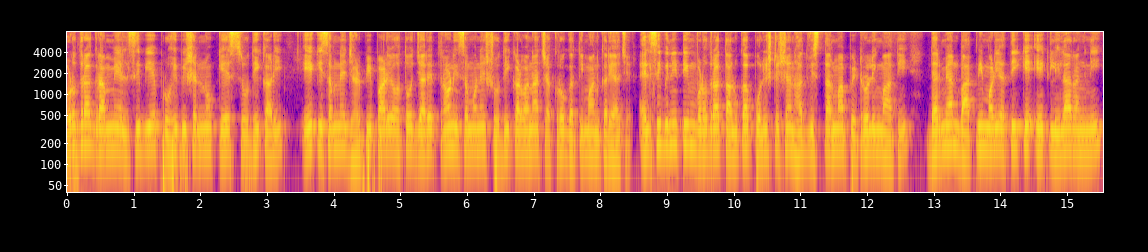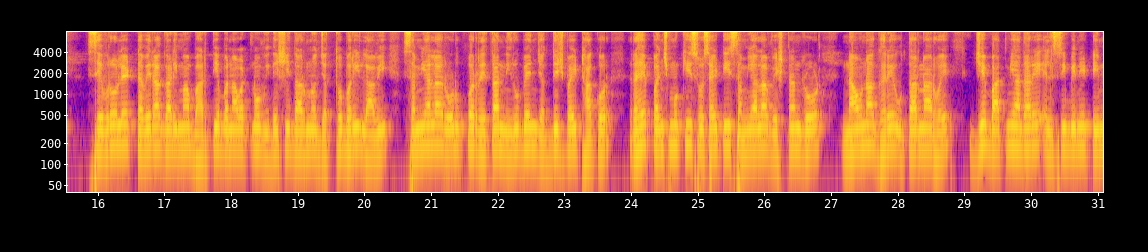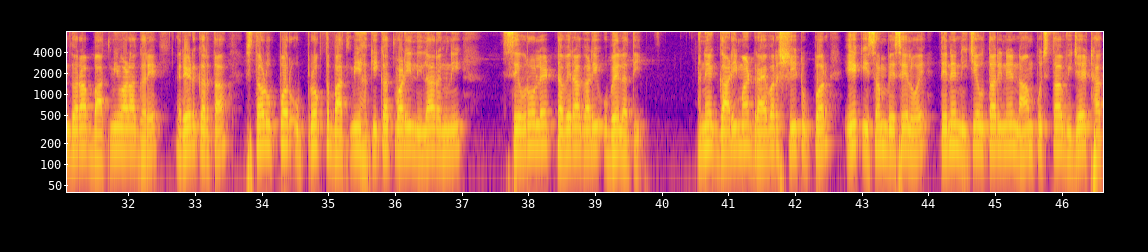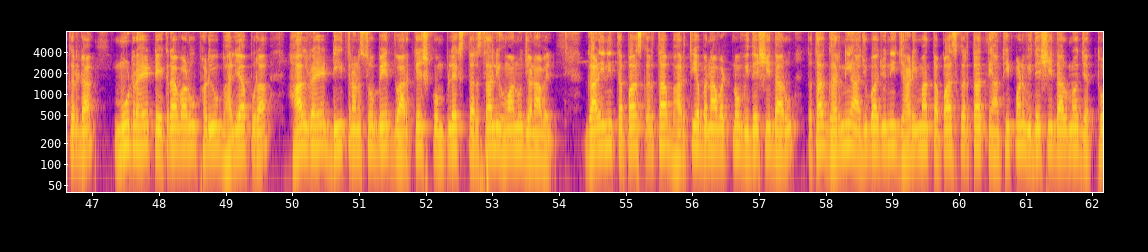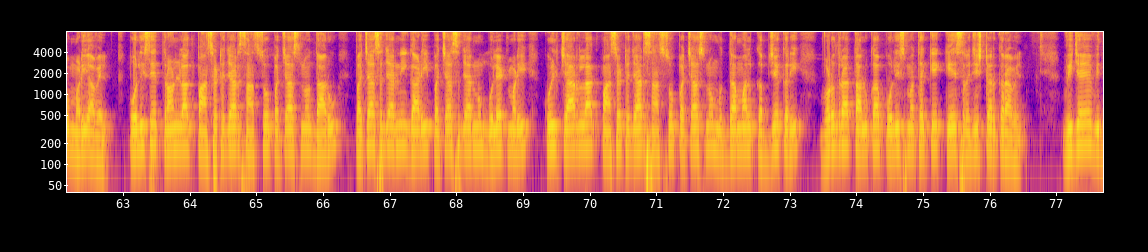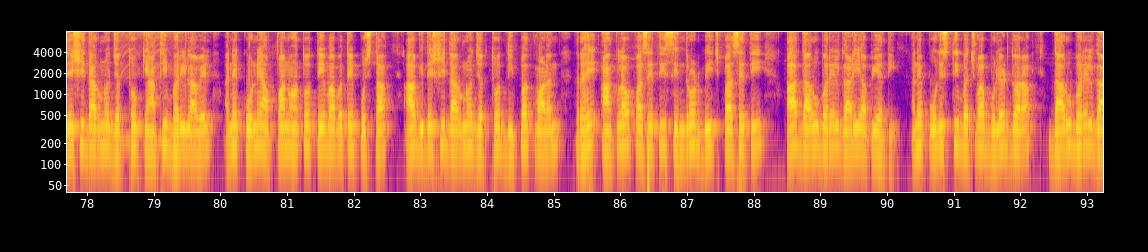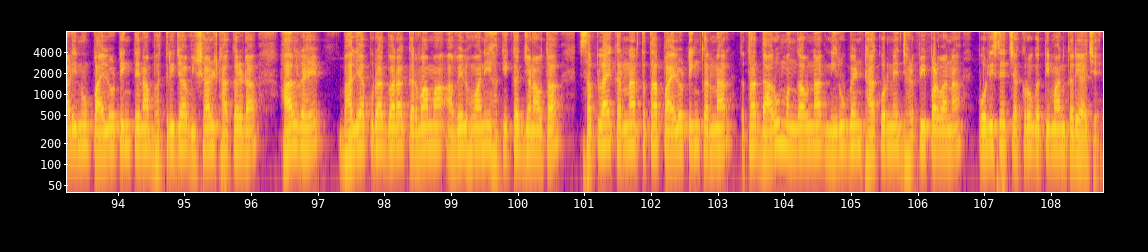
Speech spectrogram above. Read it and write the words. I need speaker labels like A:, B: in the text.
A: વડોદરા ગ્રામ્ય એલસીબીએ પ્રોહિબિશનનો કેસ શોધી કાઢી. એક ઇસમને ઝડપી પાડ્યો હતો જ્યારે ત્રણ ઇસમોને શોધી કાઢવાના ચક્રો ગતિમાન કર્યા છે. એલસીબીની team Vadodara taluka police station હદ વિસ્તારમાં પેટ્રોલિંગમાં હતી. દરમિયાન બાતમી મળી હતી કે એક લીલા રંગની સેવરોલેટ ટવેરા ગાડીમાં ભારતીય બનાવટનો વિદેશી દારૂનો જથ્થો ભરી લાવી સમિયાલા રોડ ઉપર રહેતા નીરુબેન જગદીશભાઈ ઠાકોર રહે Panchmukhi society Samiyala western road, નાવના ઘરે ઉતારનાર હોય, જે બાતમી આધારે એલસીબીની ટીમ દ્વારા બાતમીવાળા ઘરે રેડ કરતા સ્થળ ઉપર ઉપરોક્ત બાતમી હકીકતવાળી લીલા રંગની સેવરોલેટ ટવેરા ગાડી ઊભેલ હતી. અને ગાડીમાં ડ્રાઈવર સીટ ઉપર એક ઈસમ બેસેલ હોય, તેને નીચે ઉતારીને નામ પૂછતા વિજય ઠાકરડા, મૂળ રહે ટેકરાવાળું ફળિયું ભાલિયાપુરા, હાલ રહે ડી ત્રણસો બે દ્વારકેશ કોમ્પ્લેક્સ તરસાલી હોવાનું જણાવેલ. ગાડીની તપાસ કરતાં ભારતીય બનાવટનો વિદેશી દારૂ તથા ઘરની આજુબાજુની ઝાડીમાં તપાસ કરતા ત્યાંથી પણ વિદેશી દારૂનો જથ્થો મળી આવેલ. પોલીસે ત્રણ લાખ પાસઠ હજાર સાતસો પચાસનો દારૂ, પચાસ હજારની ગાડી, પચાસ હજારનું બુલેટ મળી, કુલ ચાર લાખ પાસઠ હજાર સાતસો પચાસનો મુદ્દામાલ કબજે કરી વડોદરા તાલુકા પોલીસ મથકે કેસ રજિસ્ટર કરાવેલ. વિજયે વિદેશી દારૂનો જથ્થો ક્યાંથી ભરી લાવેલ અને કોને આપવાનો હતો તે બાબતે પૂછતા, આ વિદેશી દારૂનો જથ્થો દીપક વાળંદ રહે આંકલાવ પાસેથી સિંદ્રોડ બીચ પાસેથી આ દારૂ ભરેલ ગાડી આપી હતી અને પોલીસથી બચવા બુલેટ દ્વારા દારૂ ભરેલ ગાડીનું પાયલોટિંગ તેના ભત્રીજા વિશાલ ઠાકરડા હાલ રહે ભાલિયાપુરા દ્વારા કરવામાં આવેલ હોવાની હકીકત જણાવતા સપ્લાય કરનાર તથા પાયલોટિંગ કરનાર તથા દારૂ મંગાવનાર નીરુબેન ઠાકોરને ઝડપી પાડવાના પોલીસે ચક્રો ગતિમાન કર્યા છે.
